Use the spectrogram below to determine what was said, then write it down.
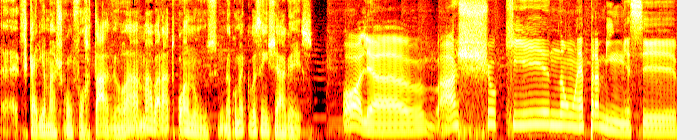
é, ficaria mais confortável? Ah, mais barato com anúncio. Né? Como é que você enxerga isso? Olha, acho que não é para mim esse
